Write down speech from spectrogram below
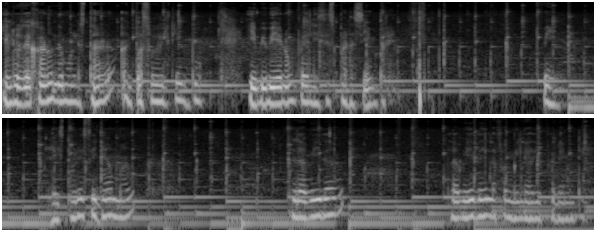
y los dejaron de molestar al paso del tiempo y vivieron felices para siempre. Fin. La historia se llama La vida, la vida y la familia diferente.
